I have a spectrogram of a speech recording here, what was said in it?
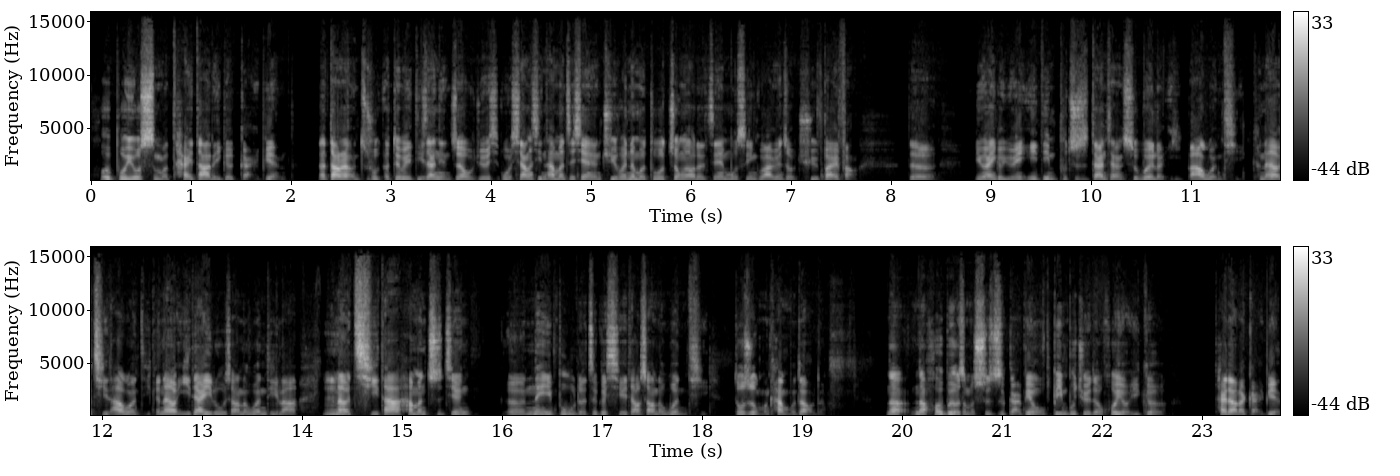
会不会有什么太大的一个改变？那当然，除呃对不对？第三点之后，我觉得我相信他们这些人聚会那么多重要的这些穆斯林国家元首去拜访的。另外一个原因一定不只是单纯是为了以巴问题，可能还有其他问题，可能还有“一带一路”上的问题啦，嗯、那其他他们之间呃内部的这个协调上的问题，都是我们看不到的。那那会不会有什么实质改变？我并不觉得会有一个太大的改变，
